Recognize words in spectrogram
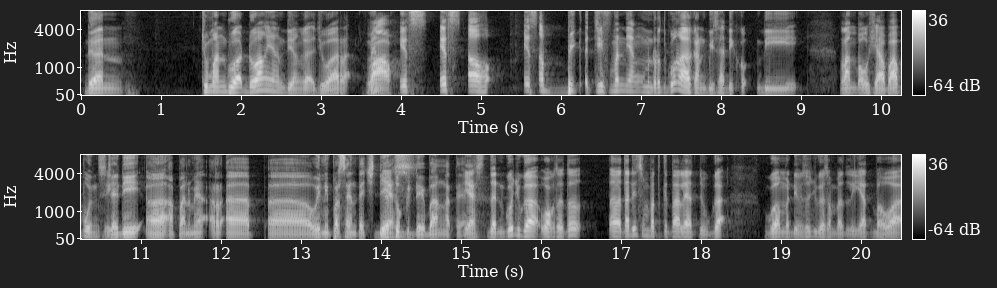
dan cuman dua doang yang dia nggak juara. Men, Wow. It's it's a it's a big achievement yang menurut gua nggak akan bisa di di lampau siapa pun sih. Jadi eh, apa namanya eh, eh, winning percentage dia Yes. tuh gede banget ya. Yes, dan gue juga waktu itu eh, tadi sempat kita lihat juga, gua sama Dimsu juga sempat lihat bahwa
